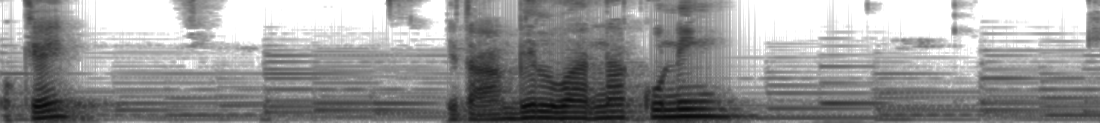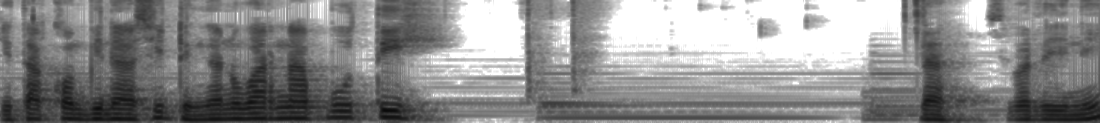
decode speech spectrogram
Oke? Kita ambil warna kuning. Kita kombinasi dengan warna putih. Nah seperti ini.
